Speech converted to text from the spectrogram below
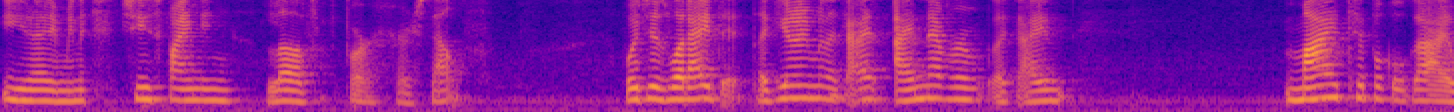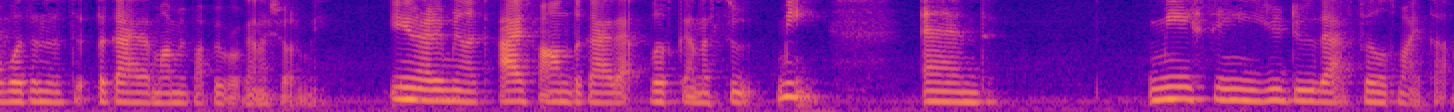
you know what I mean? She's finding love for herself, which is what I did. Like, you know what I mean? Like, I, I never, like, I, my typical guy wasn't the, guy that mommy and papi were to show to me. You know what I mean? Like, I found the guy that was to suit me. And me seeing you do that fills my cup,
